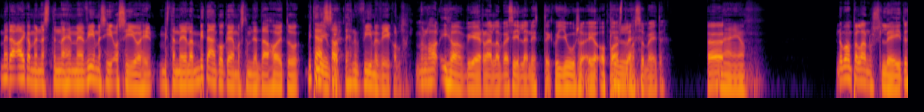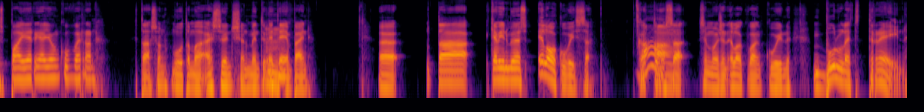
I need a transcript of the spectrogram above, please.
meidän aika mennä sitten näihin meidän viimeisiin osioihin, mistä meillä ei ole mitään kokemusta, miten tämä hoituu. Mitä Niinpä. sä oot tehnyt viime viikolla? Me ollaan ihan vierailla vesillä nyt, kun Juuso ei ole opastamassa meitä. Öö, Näin jo. No mä oon pelannut Slate jonkun verran. Taas on muutama Ascension menty Mm. eteenpäin. Öö, mutta kävin myös elokuvissa katsomassa semmoisen elokuvan kuin Bullet Train.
